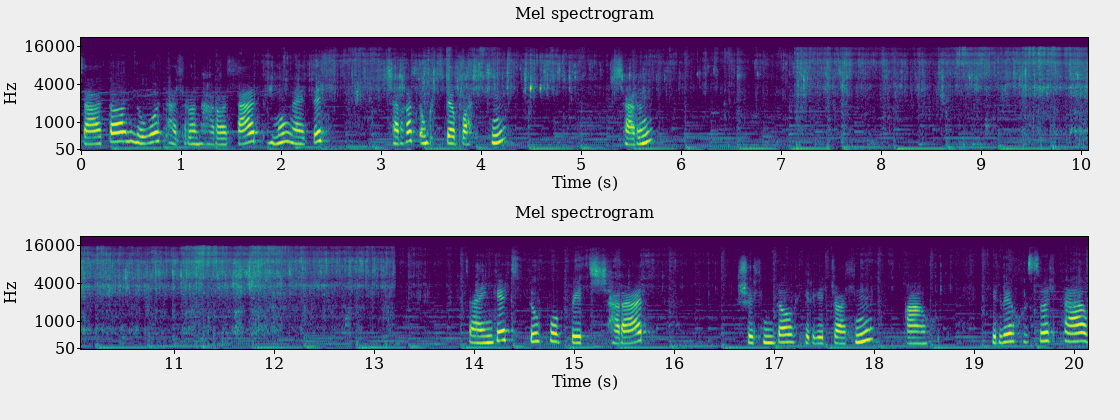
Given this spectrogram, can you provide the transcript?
За одоо нөгөө тал руу нь харуулад мөн адил шаргал өнгөтэй болчихно. Шарна. За ингээд дүүпүг бид шараад шүлэндөө хэрэгж болно. Аа хэрвээ хүсвэл та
